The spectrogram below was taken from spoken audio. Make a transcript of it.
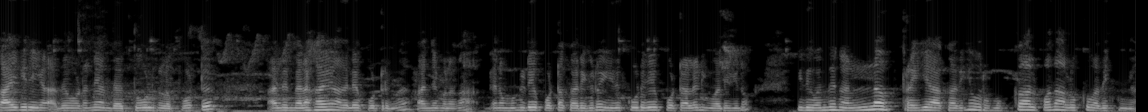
காய்கறி அதை உடனே அந்த தோல்களை போட்டு அதில் மிளகாயும் அதிலே போட்டுருங்க. காஞ்ச மிளகாய் ஏன்னா முன்னாடியே போட்டால் கறிக்கிடும் இது கூடவே போட்டாலே நீங்கள் வதக்கிடும். இது வந்து நல்லா ஃப்ரை ஆக்காதீங்க. ஒரு முக்கால் பதம் அளவுக்கு வதக்குங்க.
